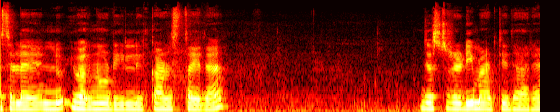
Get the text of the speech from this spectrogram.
ಎಸಳೆ ಇವಾಗ ನೋಡಿ ಇಲ್ಲಿ ಕಾಣಿಸ್ತಾ ಇದೆ. ಜಸ್ಟ್ ರೆಡಿ ಮಾಡ್ತಿದ್ದಾರೆ.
